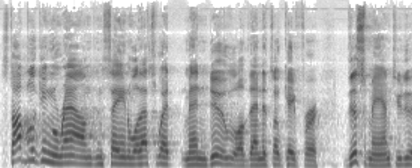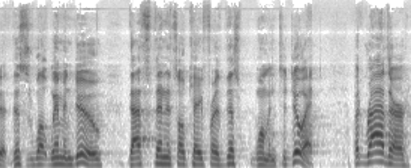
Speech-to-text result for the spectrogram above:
Stop looking around and saying, well, that's what men do. Well, then it's okay for this man to do it. This is what women do. that's then it's okay for this woman to do it. But rather,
